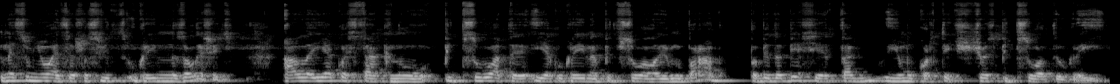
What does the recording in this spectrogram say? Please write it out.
не сумнівається, що світ Україну не залишить, але якось так ну, підпсувати, як Україна підпсувала йому парад, побідобєсія, так йому кортить щось підпсувати Україні.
